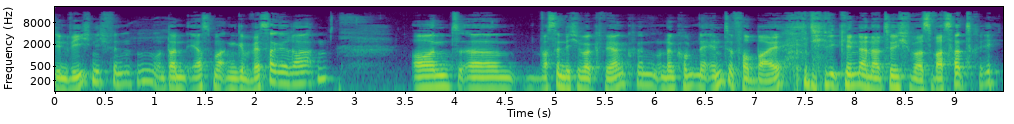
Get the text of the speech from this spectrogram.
den Weg nicht finden und dann erstmal an Gewässer geraten und ähm, was sie nicht überqueren können und dann kommt eine Ente vorbei, die die Kinder natürlich übers Wasser trägt.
